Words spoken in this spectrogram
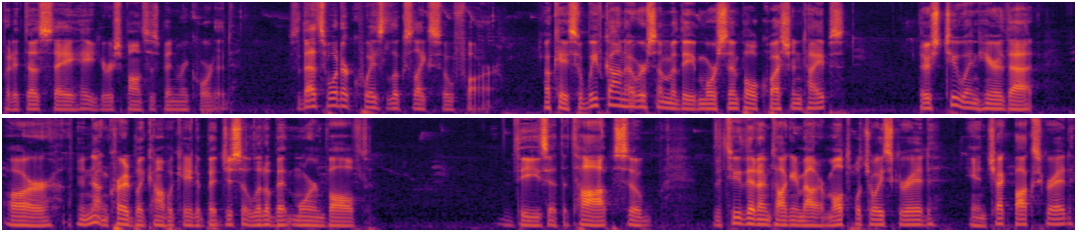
but it does say, hey, your response has been recorded. So that's what our quiz looks like so far. Okay, so we've gone over some of the more simple question types. There's two in here that are not incredibly complicated, but just a little bit more involved. These at the top. So the two that I'm talking about are multiple choice grid and checkbox grid.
